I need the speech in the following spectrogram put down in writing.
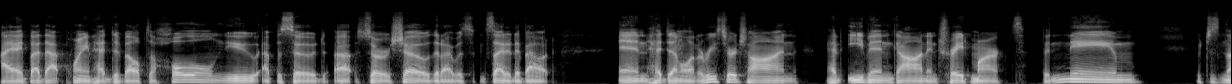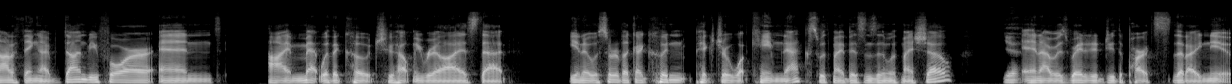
I by that point had developed a whole new episode, uh, sorry, show that I was excited about, and had done a lot of research on. Had even gone and trademarked the name, which is not a thing I've done before. And I met with a coach who helped me realize that, you know, it was sort of like I couldn't picture what came next with my business and with my show. Yeah. And I was ready to do the parts that I knew,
